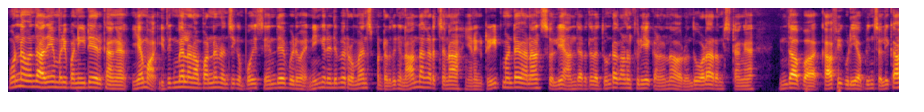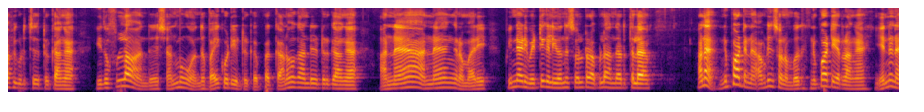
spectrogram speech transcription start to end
உன்னை வந்து அதே மாதிரி பண்ணிக்கிட்டே இருக்காங்க. ஏமா இதுக்கு மேலே நான் பண்ணேன்னு வச்சுக்க போய் சேர்ந்தே போயிடுவேன். நீங்கள் ரெண்டு பேரும் ரொமான்ஸ் பண்ணுறதுக்கு நான் தான் கிடச்சேனா? எனக்கு ட்ரீட்மெண்ட்டே வேணாம்னு சொல்லி அந்த இடத்துல துண்டை காணும் அவர் வந்து ஓட ஆரம்பிச்சிட்டாங்க. இந்தாப்பா காஃபி குடி அப்படின்னு சொல்லி காஃபி குடிச்சிட்டு இருக்காங்க. இது ஃபுல்லாக வந்து சண்முகம் வந்து பைக் ஓட்டிகிட்டு இருக்கப்ப கனவு காண்டுகிட்டு இருக்காங்க. அண்ணே அண்ணேங்கிற மாதிரி பின்னாடி வெட்டுக்கிளி வந்து சொல்கிறாப்புல அந்த இடத்துல அண்ணா நிப்பாட்டுண்ணே அப்படின்னு சொல்லும்போது நிப்பாட்டிடுறாங்க. என்னண்ணே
